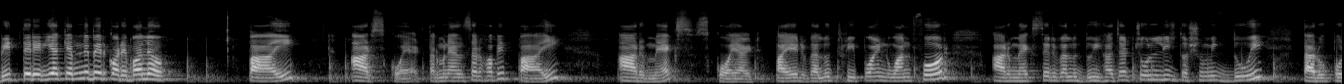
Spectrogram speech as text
বৃত্তের এরিয়া কেমনে বের করে বলো? পাই আর স্কোয়ার তার মানে অ্যান্সার হবে পাই আর ম্যাক্স স্কোয়ার্ড পায়ের value three point one four আর ম্যাক্সের ভ্যালু দুই হাজার চল্লিশ দশমিক দুই, তার উপর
